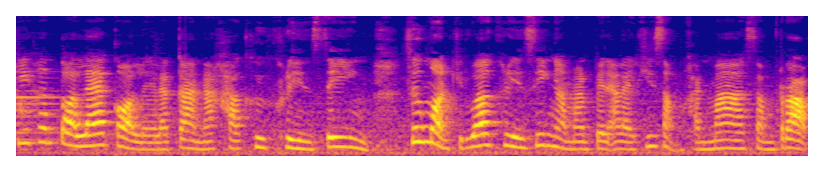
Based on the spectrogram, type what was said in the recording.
ที่ขั้นตอนแรกก่อนเลยละกันนะคะ คือ cleansing ซึ่งหมอนคิดว่า cleansing อะมันเป็นอะไรที่สำคัญมากสำหรับ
